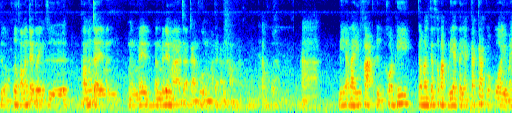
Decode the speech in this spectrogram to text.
คือเพื่อความมั่นใจตัวเองคือ ความมั่นใจมันมันไม่ มันไม่ได้มาจากการพูดมันมาจากการทำครับ ครับผมอ่า มีอะไรฝากถึงคนที่กำลังจะสมัครเรียนแต่ยังกล้าๆกลัวๆอยู่ไหม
